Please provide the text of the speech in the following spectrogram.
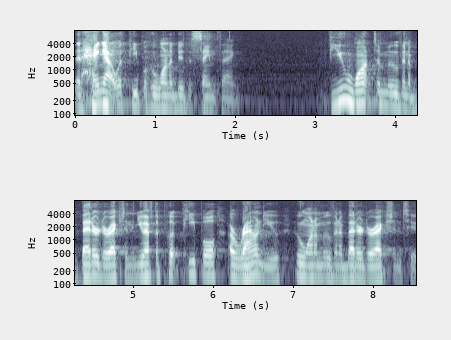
then hang out with people who want to do the same thing. If you want to move in a better direction, then you have to put people around you who want to move in a better direction too.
